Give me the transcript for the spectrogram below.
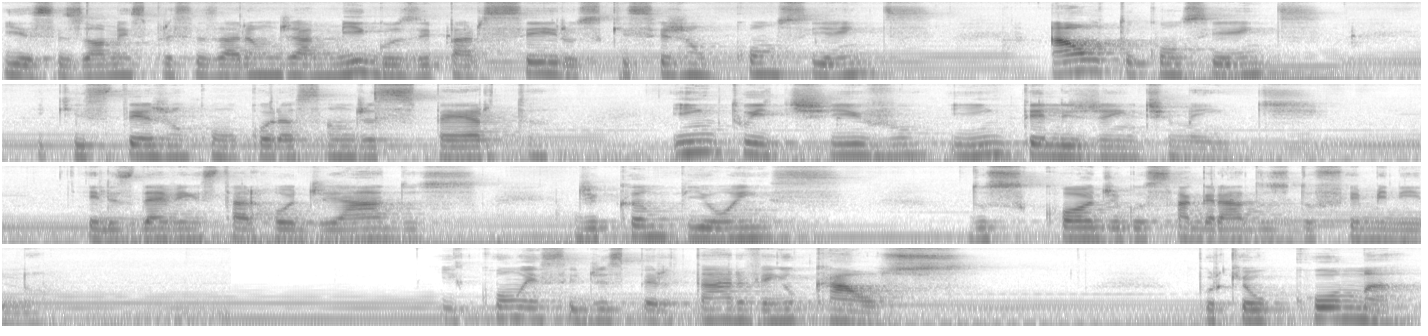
E esses homens precisarão de amigos e parceiros que sejam conscientes, autoconscientes e que estejam com o coração desperto, intuitivo e inteligentemente. Eles devem estar rodeados de campeões dos códigos sagrados do feminino e com esse despertar vem o caos, porque o coma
